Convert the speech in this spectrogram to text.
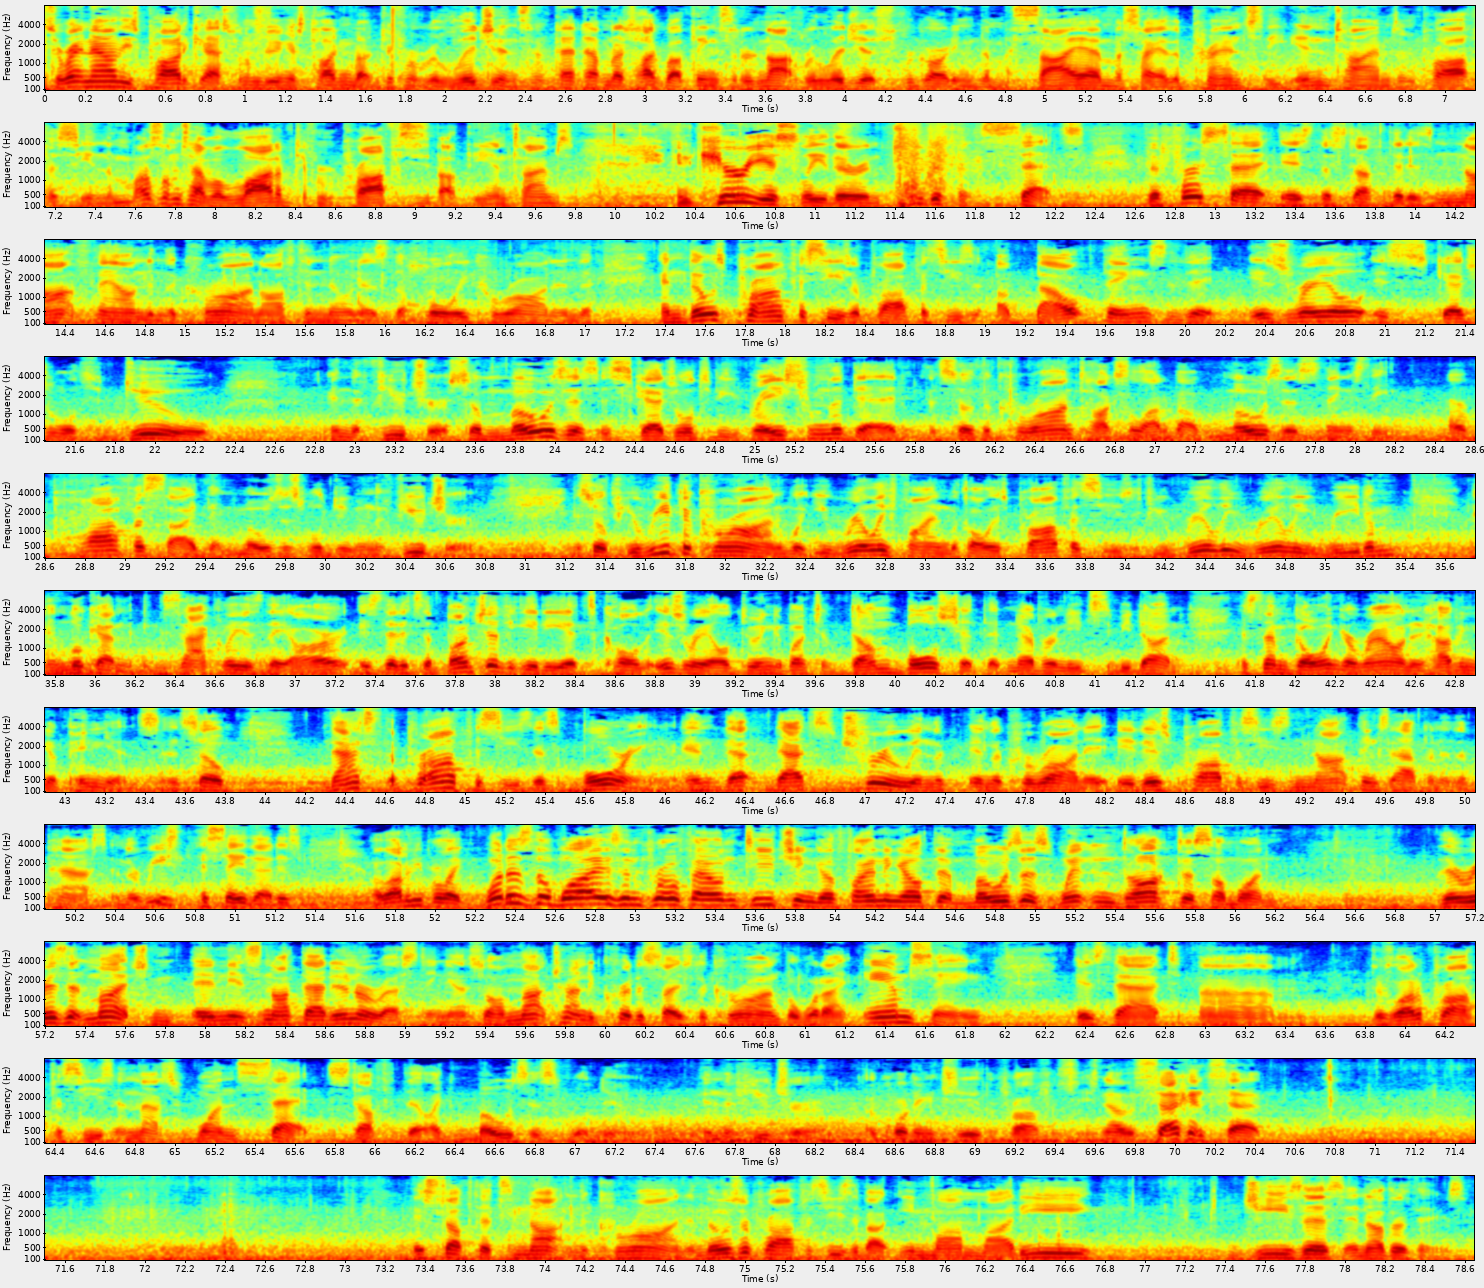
So right now, these podcasts, what I'm doing is talking about different religions. And then I'm going to talk about things that are not religious regarding the Messiah, Messiah the Prince, the end times, and prophecy. And the Muslims have a lot of different prophecies about the end times. And curiously, they're in two different sets. The first set is the stuff that is not found in the Quran, often known as the Holy Quran. And, the, and those prophecies are prophecies about things that Israel is scheduled to do in the future. So Moses is scheduled to be raised from the dead, and so the Quran talks a lot about Moses, things that are prophesied that Moses will do in the future. And so if you read the Quran, what you really find with all these prophecies, if you really, really read them and look at them exactly as they are, is that it's a bunch of idiots called Israel doing a bunch of dumb bullshit that never needs to be done. It's them going around and having opinions. And so that's the prophecies. That's boring. And that that's true in the in the Quran. It, it is prophecies, not things that happened in the past. And the reason I say that is a lot of people are like, what is the wise and profound teaching of finding out that Moses went and talked to someone? There isn't much, and it's not that interesting. And so I'm not trying to criticize the Quran, but what I am saying is that um, there's a lot of prophecies, and that's one set stuff that like Moses will do in the future, according to the prophecies. Now the second set is stuff that's not in the Quran, and those are prophecies about Imam Mahdi, Jesus, and other things.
